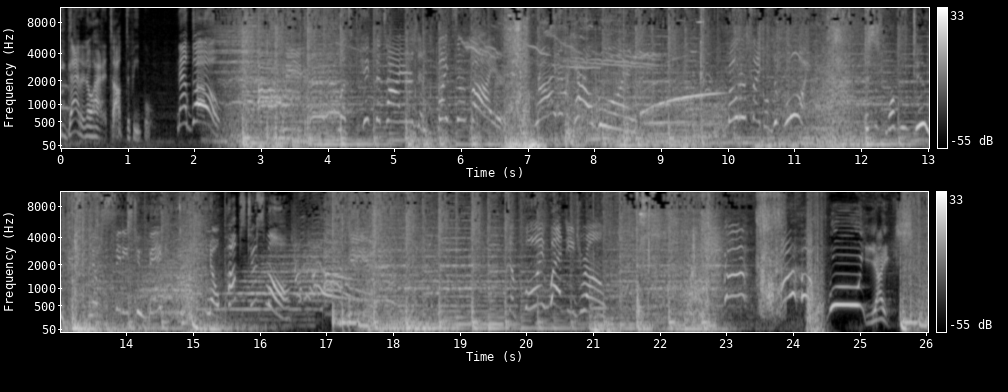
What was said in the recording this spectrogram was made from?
You gotta know how to talk to people. Now go! Let's kick the tires and fight some fires. What we do. No city's too big. No pups too small. Deploy wedgie drone! Ah! Woo, yikes.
